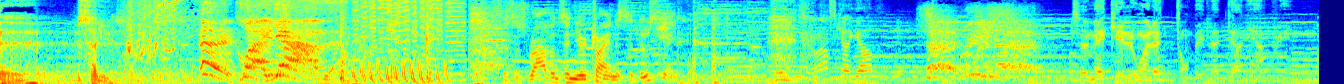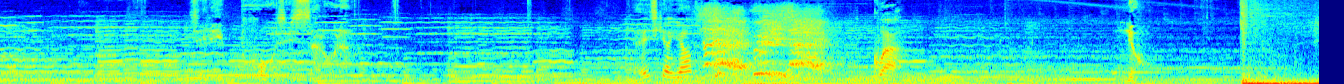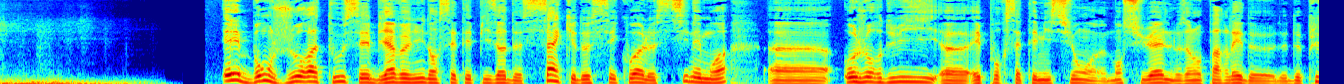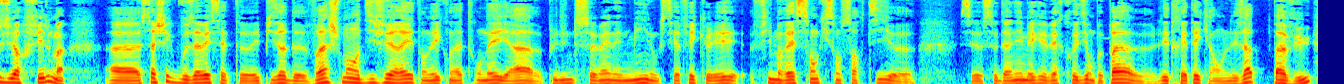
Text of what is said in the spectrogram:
Euh, salut. Incroyable Mrs. Robinson, you're trying to seduce me. Tu vas voir ce qu'il regarde? Ce mec est loin d'être tombé de la dernière pluie. C'est les pros, ces salauds-là. Vous savez ce qu'il regarde? Quoi? Et bonjour à tous et bienvenue dans cet épisode 5 de C'est quoi le cinéma euh, Aujourd'hui euh, et pour cette émission euh, mensuelle, nous allons parler de, plusieurs films. Sachez que vous avez cet épisode vachement différé, étant donné qu'on a tourné il y a plus d'une semaine et demie, donc ça fait que les films récents qui sont sortis ce, ce, dernier mercredi, on peut pas les traiter car on les a pas vus.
